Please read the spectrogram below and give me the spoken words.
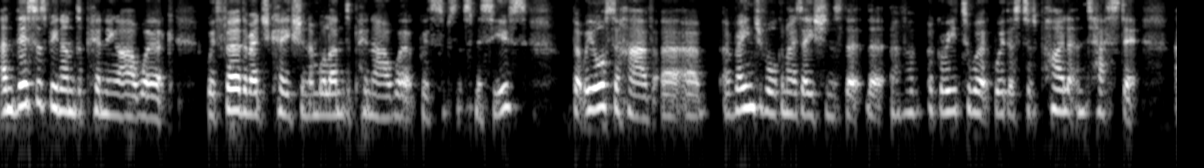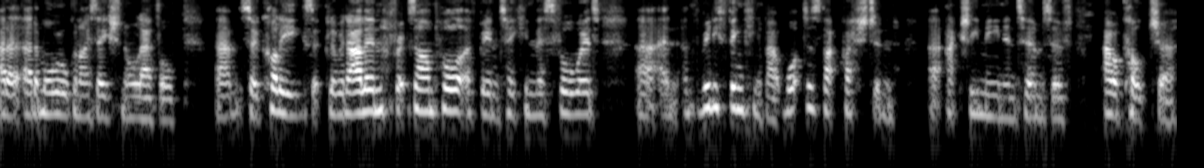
and this has been underpinning our work with further education and will underpin our work with substance misuse but we also have a, a, a range of organisations that, that have agreed to work with us to pilot and test it at a, at a more organisational level. Um, so colleagues at Clwyd Alyn, for example, have been taking this forward uh, and, and really thinking about what does that question uh, actually mean in terms of our culture,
